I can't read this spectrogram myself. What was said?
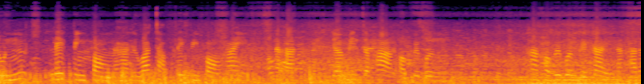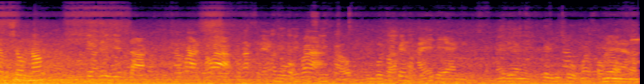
ลุ้นเลขปิงปองนะคะ หรือว่าจับเลขปิงปองให้นะคะ เดี๋ยวมินจะพาเขาไปเบิงพาเขาไปเบิงไกลๆนะคะท่านผู้ชมเนาะเดี๋ยวได้ยินจากชาวบ้านเขาว่าคนนักแสดงอันเขานี้บอกว่าสีขาวเป็นบุญต้องเป็นไหแดงไม้แดงเป็นที่ถูกมาสองหมวกครับ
